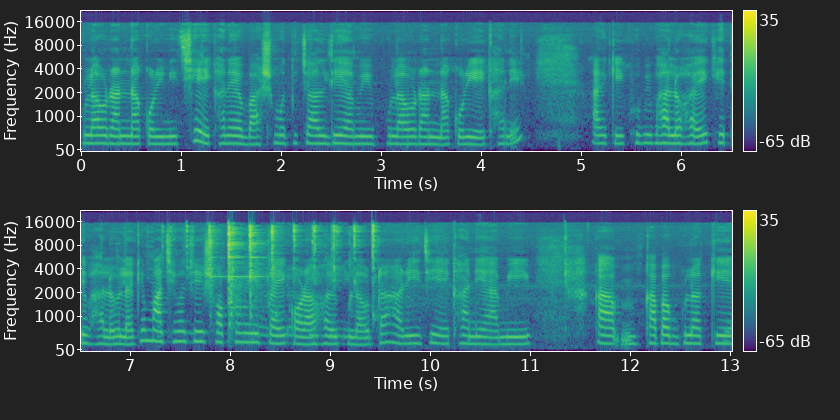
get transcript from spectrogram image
পোলাও রান্না করে নিচ্ছি। এখানে বাসমতি চাল দিয়ে আমি পোলাও রান্না করি এখানে। আর কি খুবই ভালো হয় খেতে ভালো লাগে। মাঝে মাঝে সবসময় প্রায় করা হয় পোলাওটা। আর এই যে এখানে আমি কাবাবগুলোকে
